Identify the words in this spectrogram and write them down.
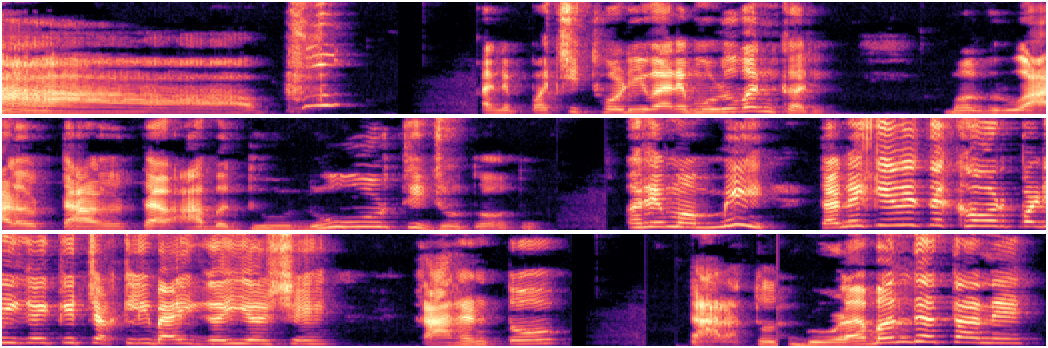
આ ફૂ. અને પછી થોડી વારે મોઢું બંધ કર્યું. મગરું આળોટતા આળોટતા આ બધું દૂરથી જોતો હતો. અરે મમ્મી તને કેવી રીતે ખબર પડી ગઈ કે ચકલીબાઈ ગઈ હશે? કારણ તો તારા તો ડોળા બંધ હતા ને.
